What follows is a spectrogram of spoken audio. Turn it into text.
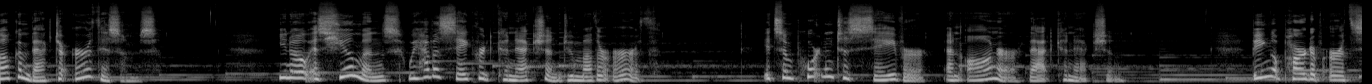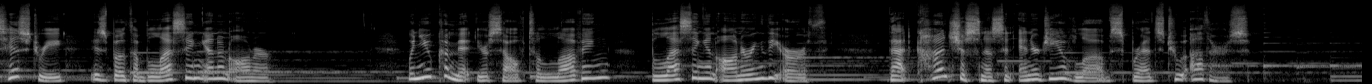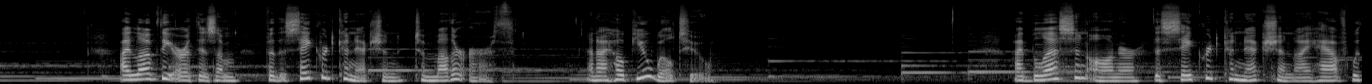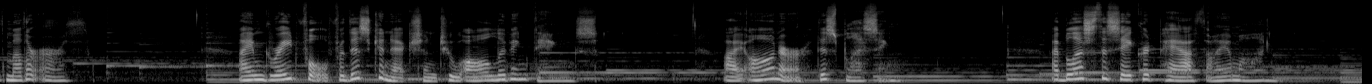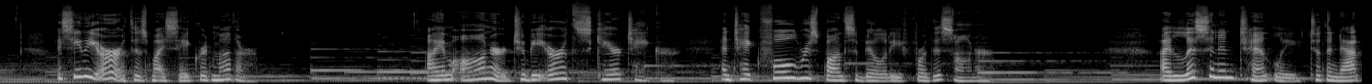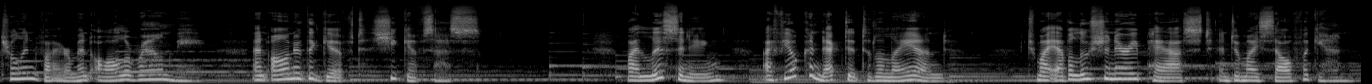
Welcome back to Earthisms. You know, as humans, we have a sacred connection to Mother Earth. It's important to savor and honor that connection. Being a part of Earth's history is both a blessing and an honor. When you commit yourself to loving, blessing, and honoring the earth, that consciousness and energy of love spreads to others. I love the Earthism for the sacred connection to Mother Earth, and I hope you will too. I bless and honor the sacred connection I have with Mother Earth. I am grateful for this connection to all living things. I honor this blessing. I bless the sacred path I am on. I see the earth as my sacred mother. I am honored to be Earth's caretaker and take full responsibility for this honor. I listen intently to the natural environment all around me and honor the gift she gives us. By listening, I feel connected to the land, to my evolutionary past, and to myself again.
